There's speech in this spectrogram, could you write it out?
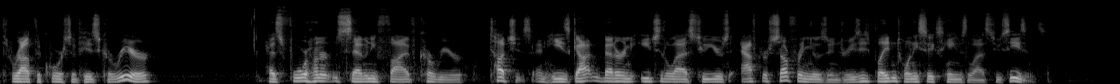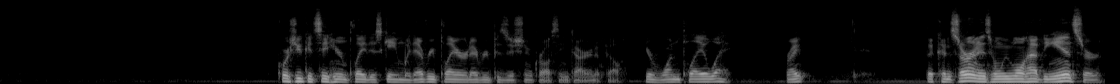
throughout the course of his career, has 475 career touches, and he's gotten better in each of the last two years after suffering those injuries. He's played in 26 games the last two seasons. Of course, you could sit here and play this game with every player at every position across the entire NFL. You're one play away, right? The concern is when we won't have the answer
